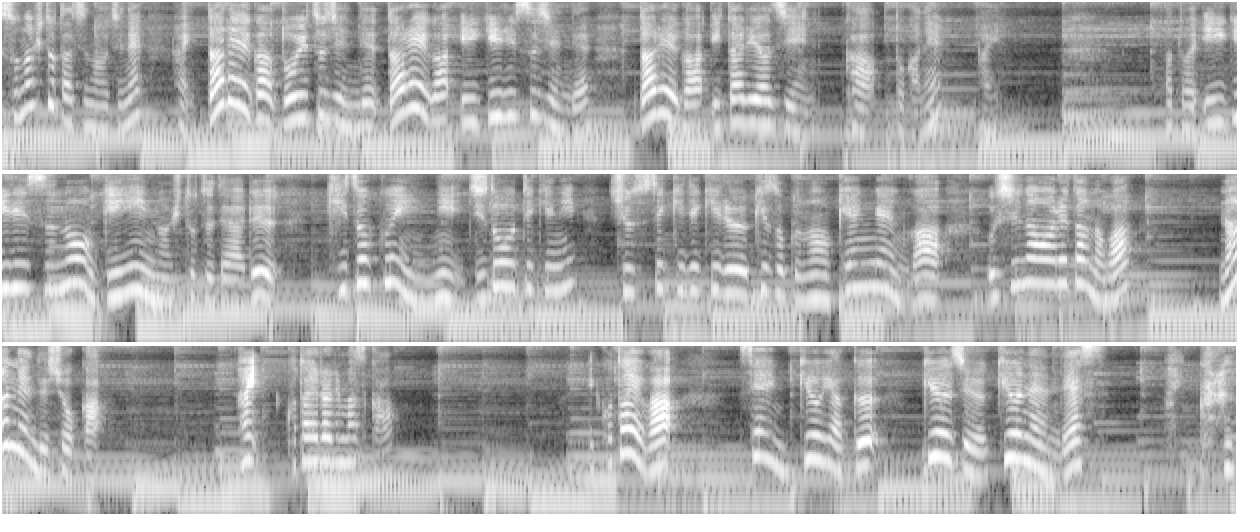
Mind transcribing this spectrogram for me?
その人たちのうちね、はい、誰がドイツ人で誰がイギリス人で誰がイタリア人かとかね、はい、あとはイギリスの議員の一つである貴族院に自動的に出席できる貴族の権限が失われたのは何年でしょうか？はい答えられますか？答えは1999年です。はい、これ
